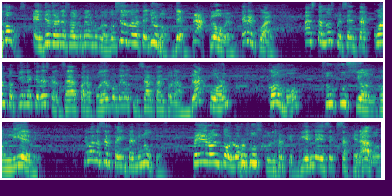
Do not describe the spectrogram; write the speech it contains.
a todos, el día de hoy les traigo el número 291 de Black Clover, en el cual hasta nos presenta cuánto tiene que descansar para poder volver a utilizar tanto la Black Form como su fusión con Lieve, que van a ser 30 minutos, pero el dolor muscular que tiene es exagerado,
